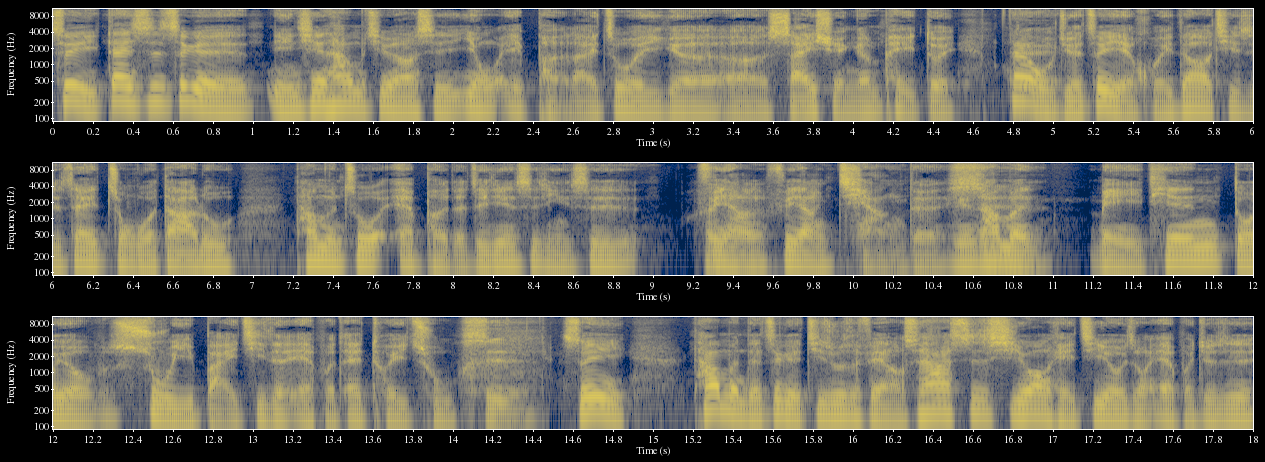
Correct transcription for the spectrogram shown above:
所以，但是这个年轻人他们基本上是用 App 来做一个呃筛选跟配对，但我觉得这也回到其实在中国大陆，他们做 App 的这件事情是非常非常强的，因为他们每天都有数以百计的 App 在推出，是，所以他们的这个技术是非常，所以他是希望可以借由一种 App，就是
